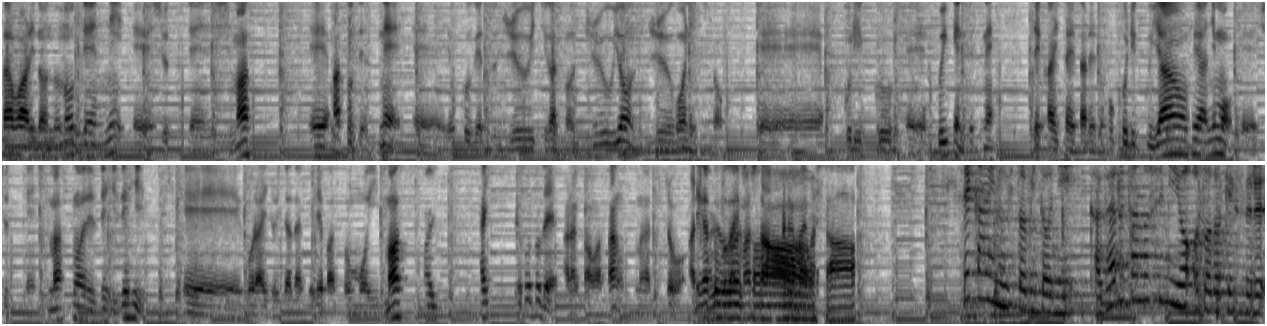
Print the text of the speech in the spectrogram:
だわりの布店に、えー出店します。えーあとですね、えー翌月11月の14、15日と、えー北陸、えー福井県ですね、で開催される北陸ヤーンフェアにも、えー出店しますので、ぜひぜひ、えーご来場いただければと思います。はい。はい。ということで、荒川さん、船橋社長、ありがとうございましあた。ありがとうございました。世界の人々に飾る楽しみをお届けする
